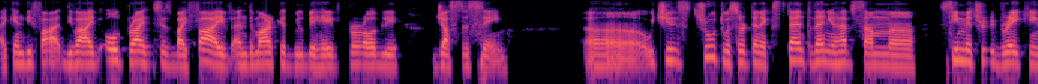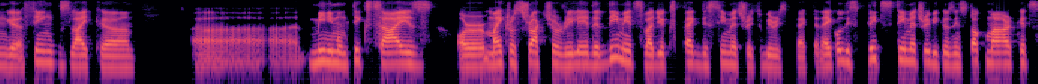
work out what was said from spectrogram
I can divide all prices by five and the market will behave probably just the same, uh, which is true to a certain extent. Then you have some uh, symmetry breaking uh, things like uh, uh, minimum tick size or microstructure related limits, but you expect the symmetry to be respected. I call this split symmetry because in stock markets,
